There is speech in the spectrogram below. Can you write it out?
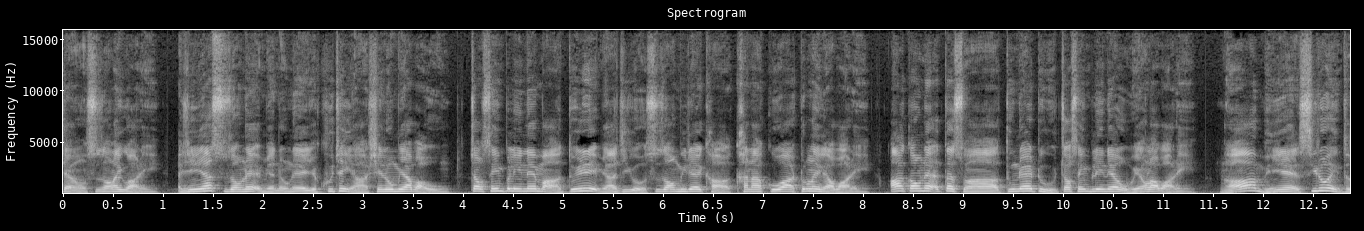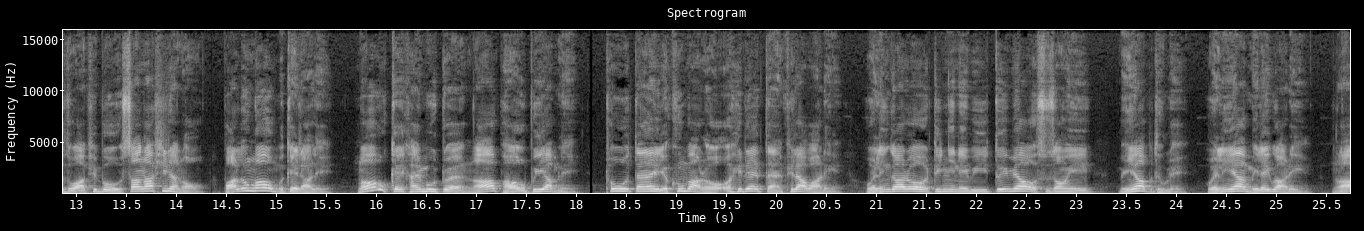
ကြံအောင်စူဆောင်းလိုက်ပါတယ်အရင်ကစူဆောင်းတဲ့အမြန်နှုံးနဲ့ယခုချိန်ဟာရှင်းလို့မရပါဘူးကြောက်စင်းပလင်းထဲမှာသွေးတွေအများကြီးကိုစူဆောင်းပြီးတဲ့အခါခန္ဓာကိုယ်ကတွန်းလိုက်လာပါတယ်အားကောင်းတဲ့အသက်ဆွမ်းကသူနဲ့အတူကြောက်စင်းပလင်းထဲကိုဝင်ရောက်လာပါတယ်ငါမင်းရဲ့စီးရိုရင်တတော်ဖြစ်ဖို့စာနာရှိတာတော့ဘာလို့ငါ့ကိုမကဲတာလဲငါ့ကိုကဲခိုင်းမှုအတွက်ငါဘာကိုပေးရမလဲထိုအတန်းယခုမှတော့အဟိတဲ့အတန်ဖြစ်လာပါတယ်ဝယ်လင်းကတော့တင်းညင်နေပြီးသွေးမြောက်ကိုစူဆောင်းရင်မင်းကဘာလုပ်လဲဝယ်လင်းကမေးလိုက်ပါတယ် ငါ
